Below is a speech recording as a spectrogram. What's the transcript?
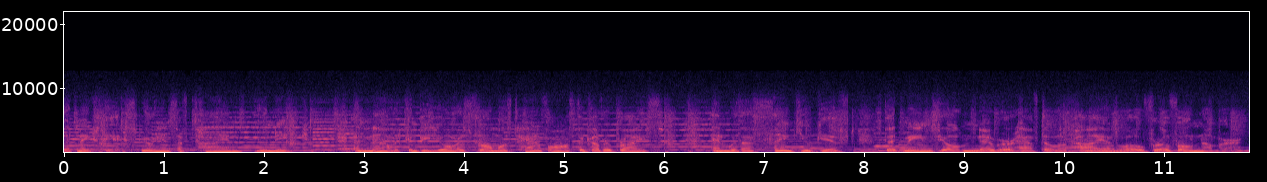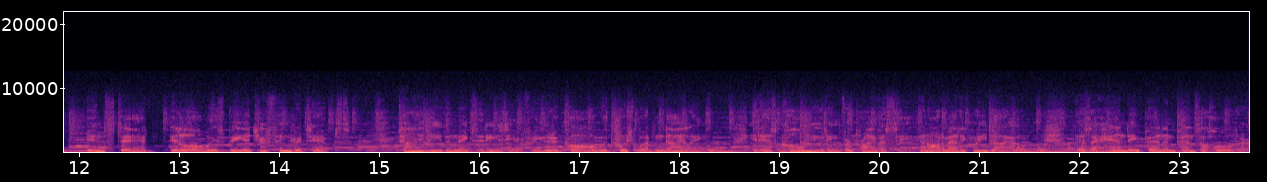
that makes the experience of time unique. And now it can be yours for almost half off the cover price. And with a thank you gift that means you'll never have to look high and low for a phone number. Instead, it'll always be at your fingertips. Time even makes it easier for you to call with push-button dialing. It has call muting for privacy and automatic redial. There's a handy pen and pencil holder,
